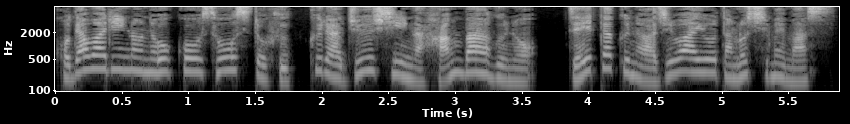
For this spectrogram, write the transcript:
こだわりの濃厚ソースとふっくらジューシーなハンバーグの贅沢な味わいを楽しめます。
